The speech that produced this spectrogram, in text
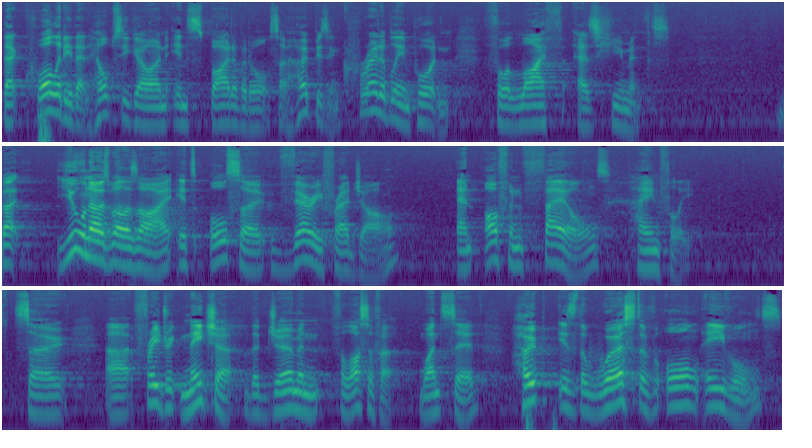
that quality that helps you go on in spite of it all. So, hope is incredibly important for life as humans. But you will know as well as I, it's also very fragile and often fails painfully. So, uh, Friedrich Nietzsche, the German philosopher, once said, Hope is the worst of all evils,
